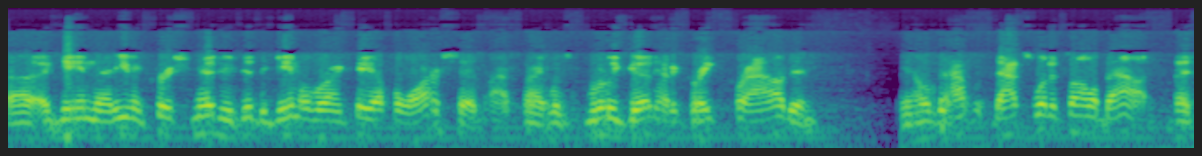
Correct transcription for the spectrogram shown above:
uh, a game that even Chris Schmidt, who did the game over on KFOR, said last night was really good, had a great crowd. And, you know, that that's what it's all about. But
